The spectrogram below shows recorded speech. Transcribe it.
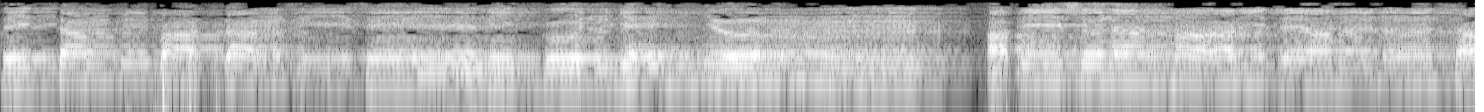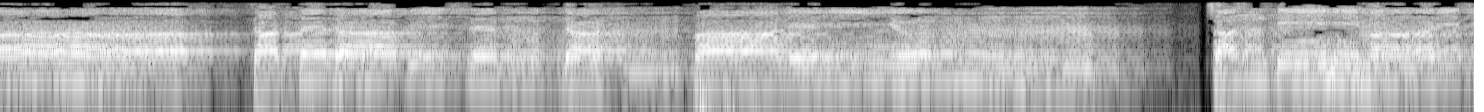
තිත්තං පිපත්තං සීසේ නික්කුඤ්ඤයං අපේසුනං මාරිසයමනුසා සතරා පිස්සමුද්දං පාලෙය්‍යං චන්ති මාරිසයමනුසා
